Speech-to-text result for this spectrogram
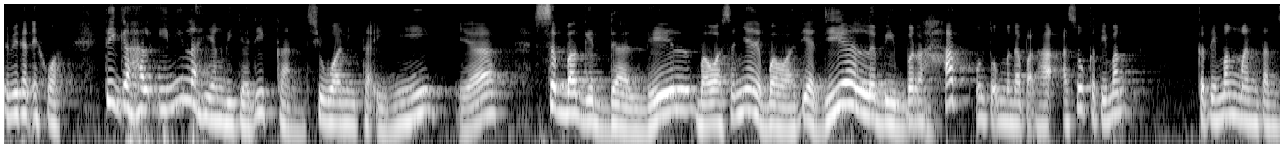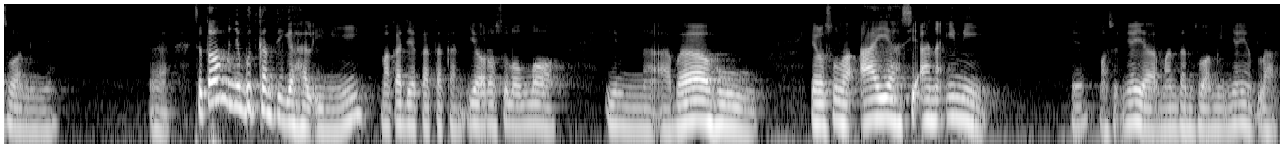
Demikian ikhwah. Tiga hal inilah yang dijadikan si wanita ini ya sebagai dalil bahwasanya bahwa dia dia lebih berhak untuk mendapat hak asuh ketimbang ketimbang mantan suaminya. Nah, setelah menyebutkan tiga hal ini, maka dia katakan, "Ya Rasulullah, inna abahu." Ya Rasulullah, ayah si anak ini. Ya, maksudnya ya mantan suaminya yang telah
